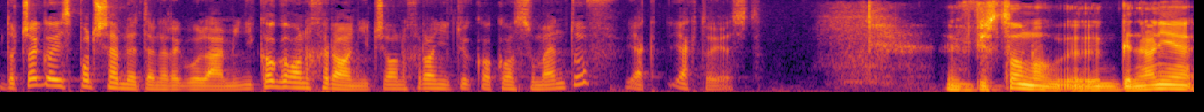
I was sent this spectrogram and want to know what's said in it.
do czego jest potrzebny ten regulamin i kogo on chroni? Czy on chroni tylko konsumentów? Jak, jak to jest? Wiesz co, no, generalnie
